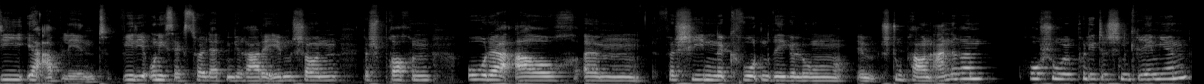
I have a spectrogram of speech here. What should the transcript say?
die ihr ablehnt, wie die Unisex-Toiletten gerade eben schon besprochen oder auch ähm, verschiedene Quotenregelungen im Stupa und anderen hochschulpolitischen Gremien.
